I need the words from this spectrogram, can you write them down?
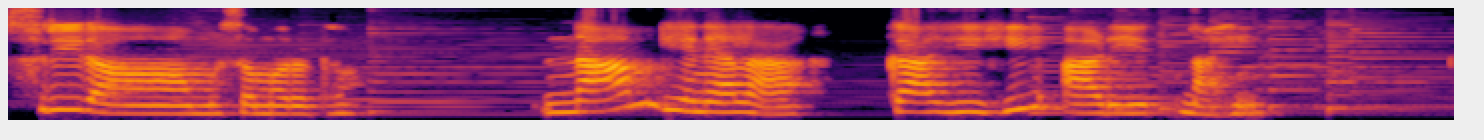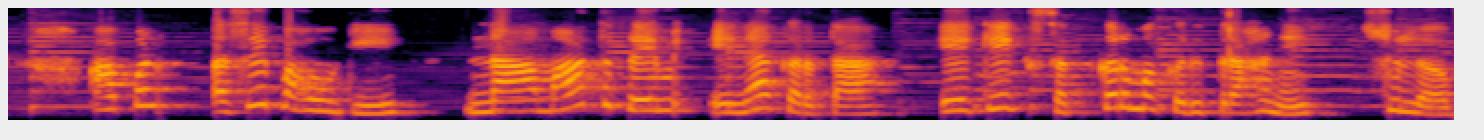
श्रीराम समर्थ. नाम घेण्याला काहीही आड येत नाही. आपण असे पाहू की नामात प्रेम येण्याकरता एक एक सत्कर्म करीत राहणे सुलभ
